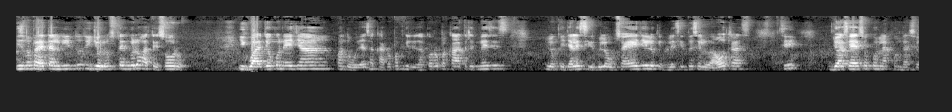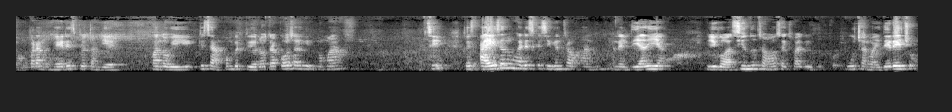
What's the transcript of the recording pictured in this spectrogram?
Y eso me parece tan lindo y yo los tengo, los atesoro Igual yo con ella, cuando voy a sacar ropa, porque yo saco ropa cada tres meses, lo que ella le sirve lo usa ella y lo que no le sirve se lo da a otras, ¿sí? Yo hacía eso con la Fundación para Mujeres, pero también cuando vi que se han convertido en otra cosa, dije, no más, ¿sí? Entonces, a esas mujeres que siguen trabajando en el día a día, yo digo, haciendo trabajo sexual, digo, pucha, no hay derecho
